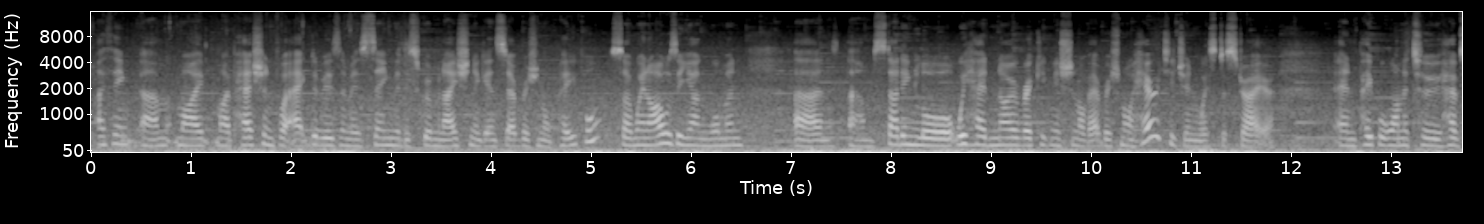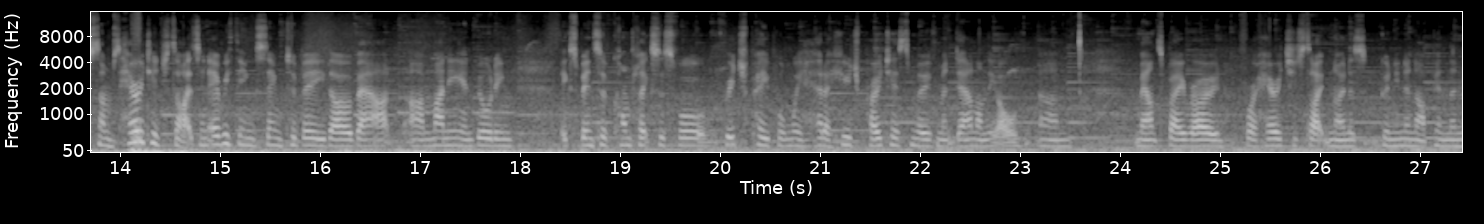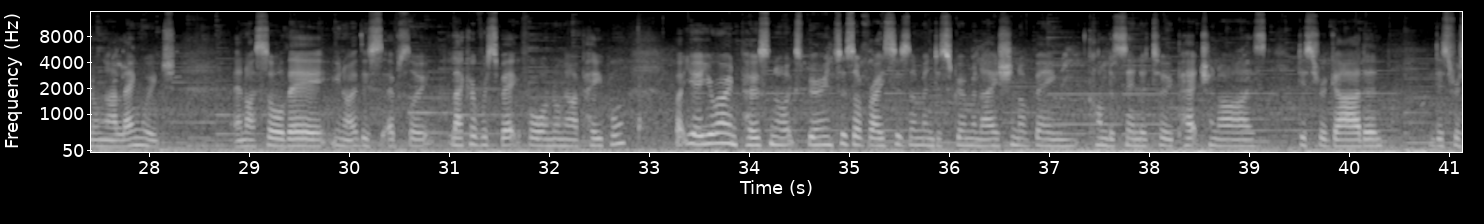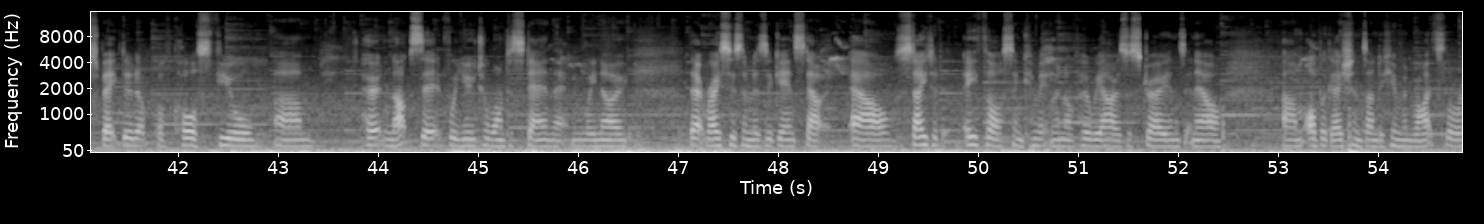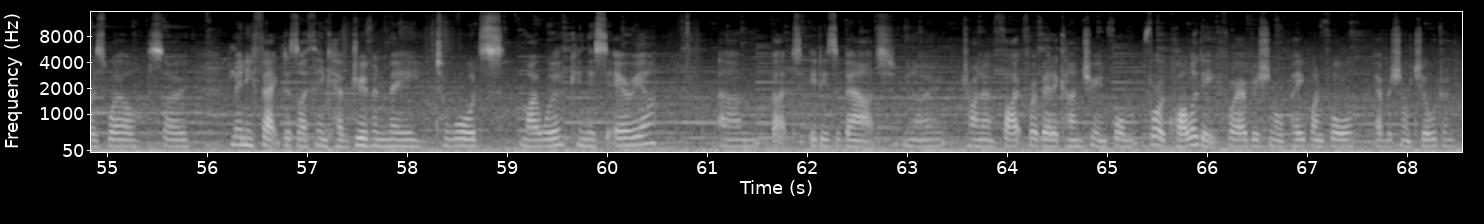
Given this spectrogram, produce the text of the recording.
I think um, my, my passion for activism is seeing the discrimination against Aboriginal people. So when I was a young woman uh, um, studying law, we had no recognition of Aboriginal heritage in West Australia and people wanted to have some heritage sites and everything seemed to be though about um, money and building expensive complexes for rich people. And we had a huge protest movement down on the old um, Mounts Bay Road for a heritage site known as Gooniynup in the Noongar language. And I saw there you know this absolute lack of respect for Noongar people. But yeah your own personal experiences of racism and discrimination of being condescended to patronised disregarded disrespected, of course, fuel um, hurt and upset for you to want to stand that. And we know that racism is against our, our stated ethos and commitment of who we are as Australians and our um, obligations under human rights law as well. So many factors I think have driven me towards my work in this area. Um, but it is about you know trying to fight for a better country and for, for equality for Aboriginal people and for Aboriginal children.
